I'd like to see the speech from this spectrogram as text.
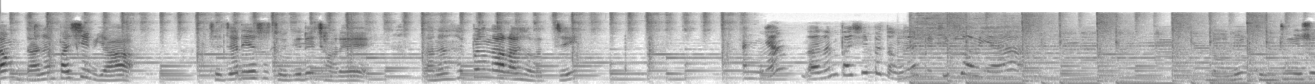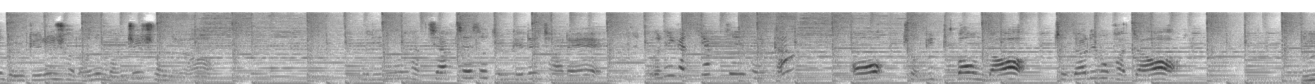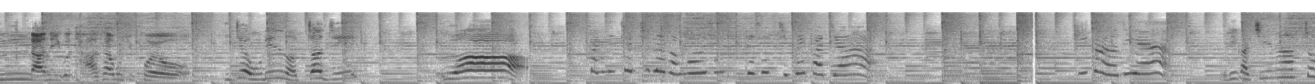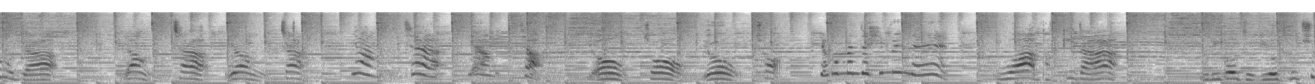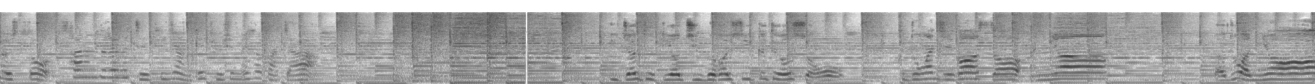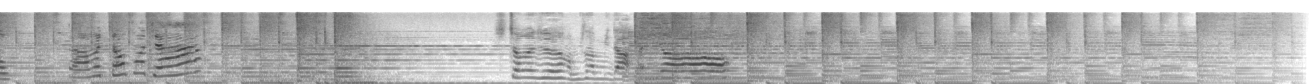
안녕, 나는 80이야. 제자리에서 들기를 잘해. 나는 흑백 나라에서 왔지. 안녕, 나는 80의 동생 113이야. 나는 공중에서 들기를 잘하는 만칠천이야. 우리는 같이 합체해서 들기를 잘해. 우리 같이 합체해볼까? 어, 저기 누가 온다. 제자리로 가자. 음, 나는 이거 다 사고 싶어요. 이제 우리는 어쩌지? 으아! 빨리 탈출할 방법을 생각해서 집에 가자. 여기가 어디야? 우리 같이 힘을 합쳐보자. 영차, 영차, 영차, 영차, 영차, 영차. 조금만 더 힘을 내. 우와, 바퀴다. 우리가 드디어 탈출했어. 사람들에게 들키지 않게 조심해서 가자. 이제 드디어 집에 갈 수 있게 되었어. 그동안 즐거웠어. 안녕. 나도 안녕. 다음에 또 보자. 시청해주셔서 감사합니다. 안녕.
